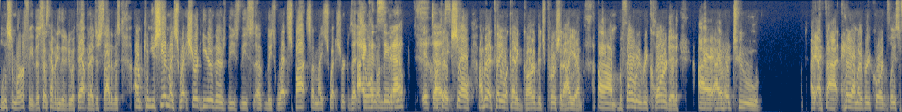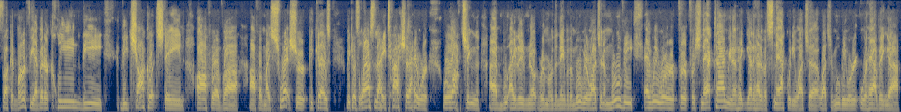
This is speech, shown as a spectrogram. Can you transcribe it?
Lisa Murphy. This doesn't have anything to do with that, but I just thought of this. Um, can you see on my sweatshirt here? There's these these uh, these wet spots on my sweatshirt. Does that show I can up on see the video? that. It does. Okay, so I'm going to tell you what kind of garbage person I am. Um, before we recorded, I, I had to I, I, thought, hey, I'm going to record with Lisa fucking Murphy. I better clean the the chocolate stain off of uh, off of my sweatshirt because because last night Tasha and I were were watching. Uh, I don't know, remember the name of the movie. We were watching a movie, and we were for for snack time. You know, you got to have a snack when you watch a watch a movie. We're we're having uh,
